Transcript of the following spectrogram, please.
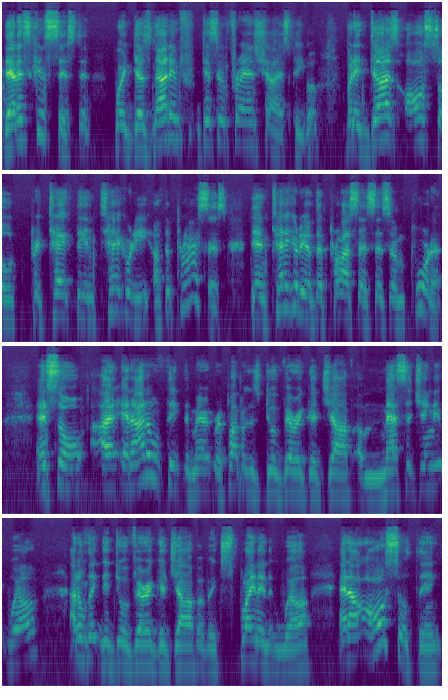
that is consistent, where it does not inf- disenfranchise people, but it does also protect the integrity of the process. The integrity of the process is important, and so, I, and I don't think the Republicans do a very good job of messaging it well. I don't think they do a very good job of explaining it well. And I also think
